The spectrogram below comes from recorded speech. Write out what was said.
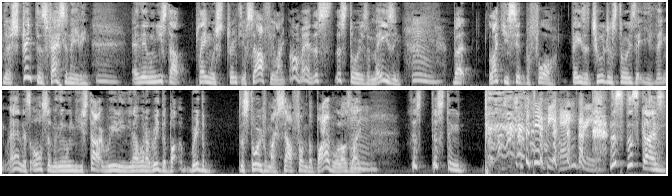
you know, strength is fascinating. Mm. And then when you start playing with strength yourself, you're like, oh man, this, this story is amazing. Mm. But like you said before, these are children's stories that you think, man, that's awesome. And then when you start reading, you know, when I read the, read the, the story for myself from the Bible, I was Mm. like, this, this dude, This dude be angry. this this guy's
